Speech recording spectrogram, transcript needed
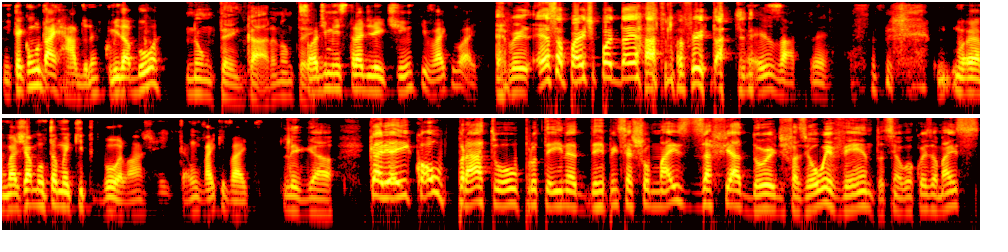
não tem como dar errado, né? Comida boa. Não tem, cara, não tem. Só administrar direitinho que vai que vai. É ver... Essa parte pode dar errado, na verdade, né? É, exato, né? Mas já montamos uma equipe boa lá, então vai que vai. Legal. Cara, e aí qual o prato ou proteína, de repente, você achou mais desafiador de fazer? Ou evento, assim, alguma coisa mais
